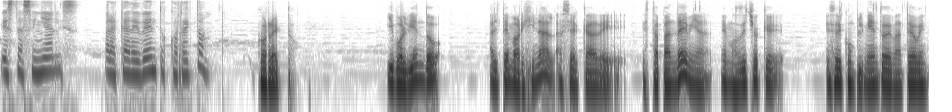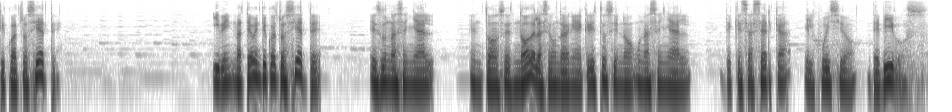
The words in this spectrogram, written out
estas señales para cada evento, ¿correcto? Correcto. Y volviendo al tema original acerca de esta pandemia, hemos dicho que es el cumplimiento de Mateo 24.7. Y Mateo 24.7 es una señal entonces no de la segunda venida de Cristo, sino una señal de que se acerca el juicio de vivos.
